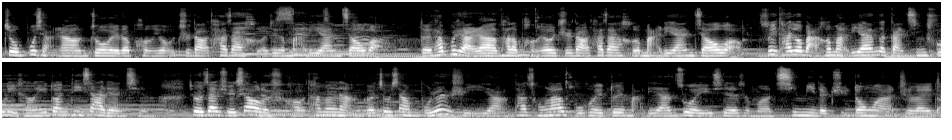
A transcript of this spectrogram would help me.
就不想让周围的朋友知道他在和这个玛丽安交往。对他不想让他的朋友知道他在和玛丽安交往，所以他就把和玛丽安的感情处理成了一段地下恋情。就是在学校的时候，他们两个就像不认识一样，他从来不会对玛丽安做一些什么亲密的举动啊之类的。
